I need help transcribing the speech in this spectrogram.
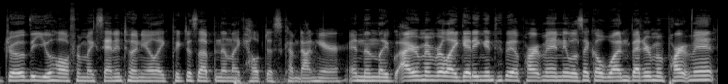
drove the U-Haul from like San Antonio, like picked us up and then like helped us come down here. And then like I remember like getting into the apartment. It was like a one bedroom apartment.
